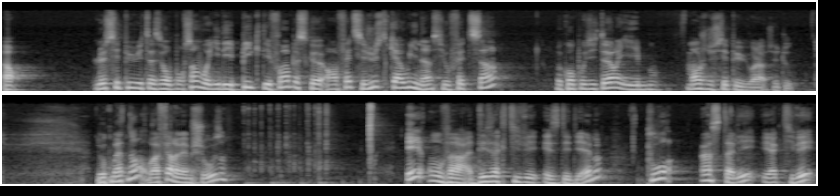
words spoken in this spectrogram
Alors, le CPU est à 0%, vous voyez des pics des fois, parce que en fait, c'est juste Kwin. hein. Si vous faites ça, le compositeur, il mange du CPU. Voilà, c'est tout. Donc maintenant, on va faire la même chose. Et on va désactiver SDDM pour installer et activer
